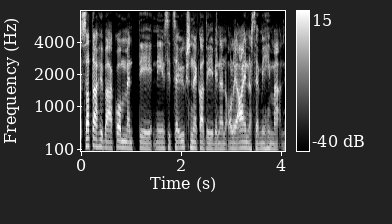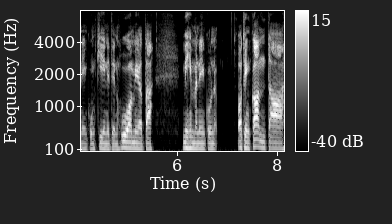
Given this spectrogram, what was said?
sata hyvää kommenttia, niin sitten se yksi negatiivinen oli aina se, mihin mä niin kuin kiinnitin huomiota, mihin mä niin kuin otin kantaa,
